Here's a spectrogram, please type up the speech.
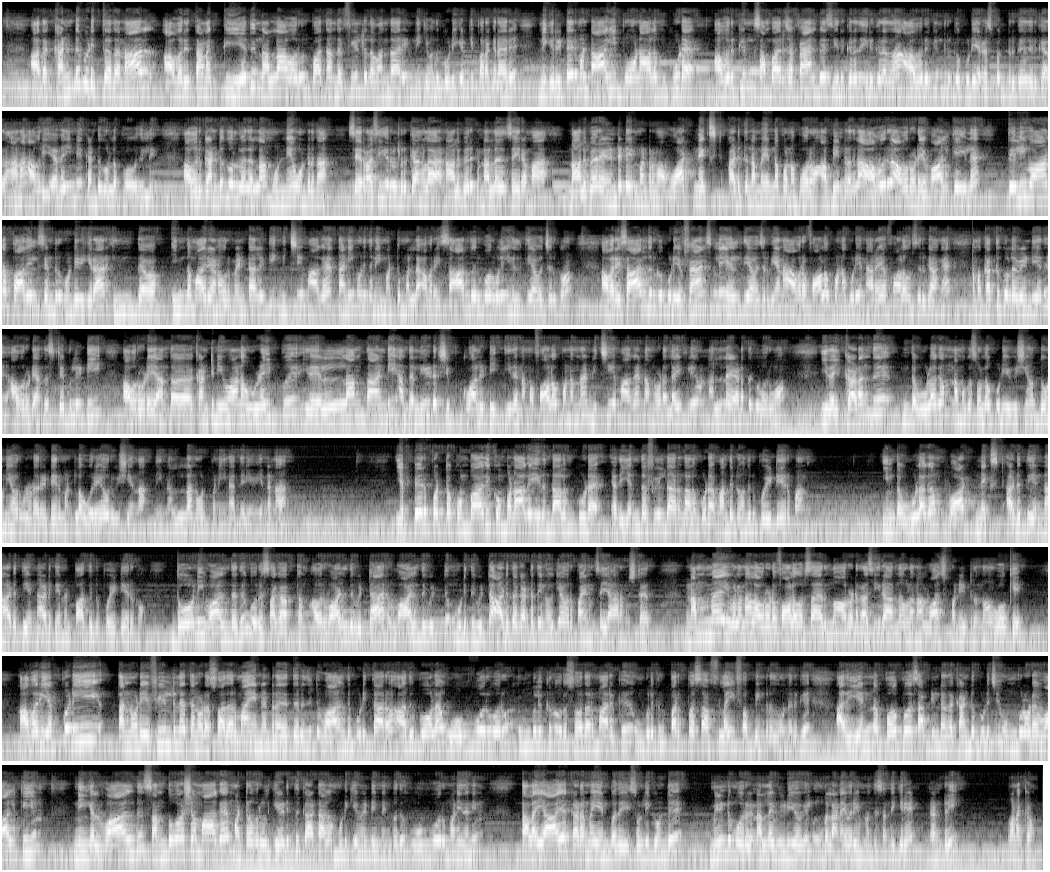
அதை கண்டுபிடித்ததனால் அவர் தனக்கு எது நல்லா வரும்னு பார்த்து அந்த ஃபீல்டில் வந்தார். இன்னைக்கு வந்து கொடி கட்டி பறக்கிறாரு. இன்னைக்கு ரிட்டையர்மெண்ட் ஆகி போனாலும் கூட அவருக்குன்னு சம்பாரிச்ச ஃபேன் பேஸ் இருக்கிறது இருக்கிறது தான் அவருக்குன்னு இருக்கக்கூடிய ரெஸ்பெக்ட் இருக்கிறது இருக்கிறது. ஆனால் அவர் எதையுமே கண்டுகொள்ள போவதில்லை. அவர் கண்டுகொள்வதெல்லாம் ஒன்றே ஒன்று தான் சரி ரசிகர்கள் இருக்காங்களா? நாலு பேருக்கு நல்லது செய்கிறோமா நாலு பேரை என்டர்டெயின் பண்ணுறோமா வாட் நெக்ஸ்ட் அடுத்து நம்ம என்ன பண்ண போகிறோம் அப்படின்றதுல அவர் அவருடைய வாழ்க்கையில் தெளிவான பாதையில் சென்று கொண்டிருக்கிறார். இந்த இந்த மாதிரியான ஒரு மென்டாலிட்டி நிச்சயமாக தனி மனிதனை மட்டுமல்ல அவரை சார்ந்து இருப்பவர்களையும் ஹெல்த்தியாக வச்சுருக்கோம். அவரை சார்ந்து இருக்கக்கூடிய ஃபேன்ஸ்களையும் ஹெல்த்தியாக வச்சுருக்கோம். ஏன்னா அவரை ஃபாலோ பண்ணக்கூடிய நிறைய ஃபாலோவர்ஸ் இருக்காங்க. நம்ம கற்றுக்கொள்ள வேண்டியது அவருடைய அந்த ஸ்டெபிலிட்டி அவருடைய அந்த கண்டினியூவான உழைப்பு இதையெல்லாம் தாண்டி அந்த லீடர்ஷிப் குவாலிட்டி இதை நம்ம ஃபாலோ பண்ணோம்னா நிச்சயமாக நம்மளோட லைஃப்லேயும் நல்ல இடத்துக்கு வருவோம். இதை கடந்து இந்த உலகம் நமக்கு சொல்லக்கூடிய விஷயம் தோனி அவர்களோட ரிட்டையர்மெண்ட்டில் ஒரே ஒரு விஷயம்தான் நீ நல்லா நோட் பண்ணீங்கன்னா தெரியும். என்னன்னா எப்பேற்பட்ட கொம்பாதி கொம்பனாக இருந்தாலும் கூட அது எந்த ஃபீல்டாக இருந்தாலும் கூட வந்துட்டு வந்துட்டு போயிட்டே இருப்பாங்க. இந்த உலகம் வாட் நெக்ஸ்ட் அடுத்து என்ன அடுத்து என்ன அடுத்து என்னன்னு பார்த்துட்டு போயிட்டே இருக்கும். தோனி வாழ்ந்தது ஒரு சகாப்தம். அவர் வாழ்ந்து விட்டார். வாழ்ந்து விட்டு முடித்து விட்டு அடுத்த கட்டத்தை நோக்கி அவர் பயணம் செய்ய ஆரம்பிச்சிட்டார். நம்ம இவ்வளோ நாள் அவரோட ஃபாலோவர்ஸாக இருந்தோம். அவரோட ரசிகராக இருந்தோம். இவ்வளோ நாள் வாட்ச் பண்ணிட்டு இருந்தோம். ஓகே அவர் எப்படி தன்னுடைய ஃபீல்டில் தன்னோட ஸ்வதர்மா என்னன்றதை தெரிஞ்சுட்டு வாழ்ந்து முடித்தாரோ அதுபோல் ஒவ்வொருவரும் உங்களுக்குன்னு ஒரு ஸ்வதர்மா இருக்குது உங்களுக்குன்னு பர்பஸ் ஆஃப் லைஃப் அப்படின்றது ஒன்று இருக்குது அது என்ன பர்பஸ் அப்படின்றத கண்டுபிடிச்சி உங்களோட வாழ்க்கையும் நீங்கள் வாழ்ந்து சந்தோஷமாக மற்றவர்களுக்கு எடுத்துக்காட்டாக முடிக்க வேண்டும் என்பது ஒவ்வொரு மனிதனின் தலையாய கடமை என்பதை சொல்லிக்கொண்டு மீண்டும் ஒரு நல்ல வீடியோவில் உங்கள் அனைவரையும் வந்து சந்திக்கிறேன். நன்றி வணக்கம்.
